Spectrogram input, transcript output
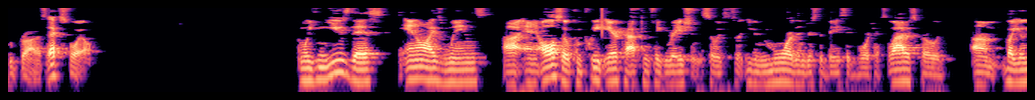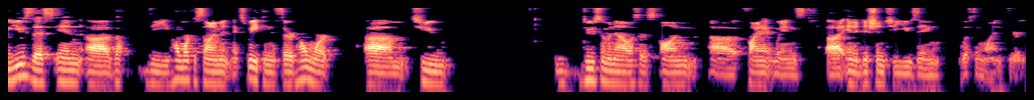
who brought us Xfoil. And we can use this to analyze wings uh, and also complete aircraft configurations. So it's even more than just the basic vortex lattice code. Um, but you'll use this in uh, the, the homework assignment next week in the third homework um, to do some analysis on uh, finite wings uh, in addition to using lifting line theory.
